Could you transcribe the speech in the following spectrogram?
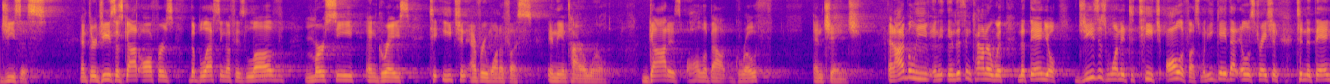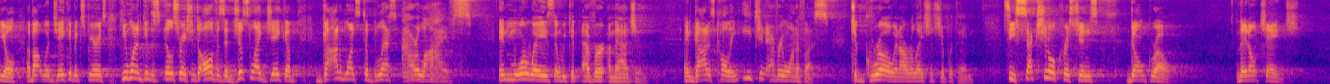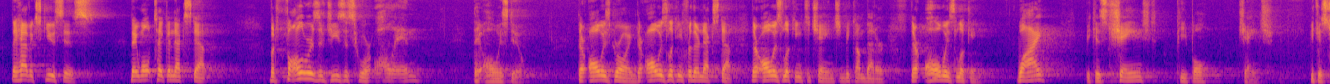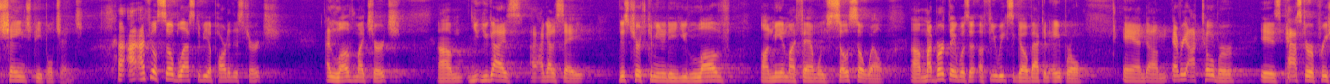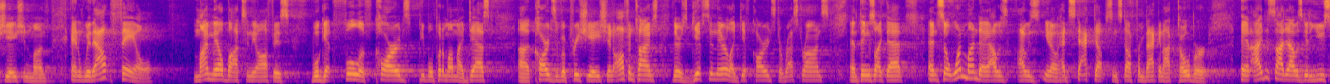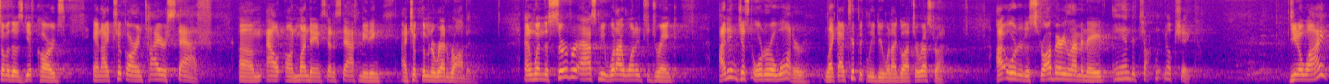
Jesus. And through Jesus, God offers the blessing of his love, mercy, and grace to each and every one of us in the entire world. God is all about growth and change. And I believe in, in this encounter with Nathaniel, Jesus wanted to teach all of us. When he gave that illustration to Nathaniel about what Jacob experienced, he wanted to give this illustration to all of us that just like Jacob, God wants to bless our lives in more ways than we could ever imagine. And God is calling each and every one of us to grow in our relationship with him. See, sectional Christians don't grow, they don't change, they have excuses, they won't take a next step. But followers of Jesus who are all in, they always do. They're always growing. They're always looking for their next step. They're always looking to change and become better. They're always looking. Why? Because changed people change. Because changed people change. I, I feel so blessed to be a part of this church. I love my church. Um, you, you, guys, I, I got to say, this church community, you love on me and my family so, so well. Um, my birthday was a, a, few weeks ago, back in April, and um, every October is Pastor Appreciation Month. And without fail, my mailbox in the office will get full of cards. People put them on my desk, uh, cards of appreciation. Oftentimes, there's gifts in there, like gift cards to restaurants and things like that. And so one Monday, I was, I was, you know, had stacked up some stuff from back in October, and I decided I was going to use some of those gift cards, and I took our entire staff um, out on Monday instead of staff meeting. I took them to Red Robin. And when the server asked me what I wanted to drink, I didn't just order a water like I typically do when I go out to a restaurant. I ordered a strawberry lemonade and a chocolate milkshake. Do you know why?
